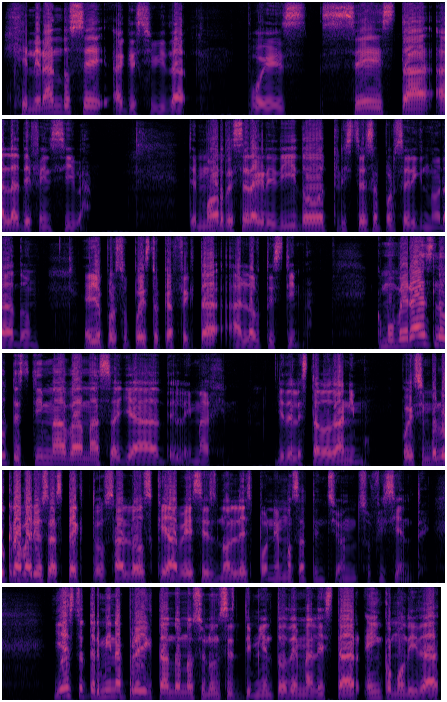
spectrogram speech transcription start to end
generándose agresividad, pues se está a la defensiva. Temor de ser agredido, tristeza por ser ignorado, ello por supuesto que afecta a la autoestima. Como verás, la autoestima va más allá de la imagen y del estado de ánimo, pues involucra varios aspectos a los que a veces no les ponemos atención suficiente. Y esto termina proyectándonos en un sentimiento de malestar e incomodidad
